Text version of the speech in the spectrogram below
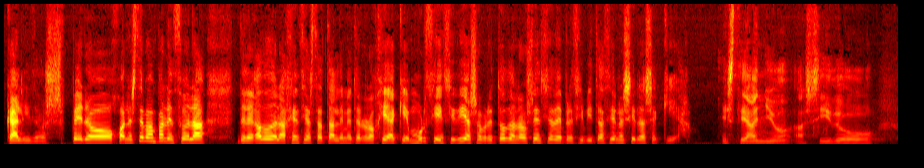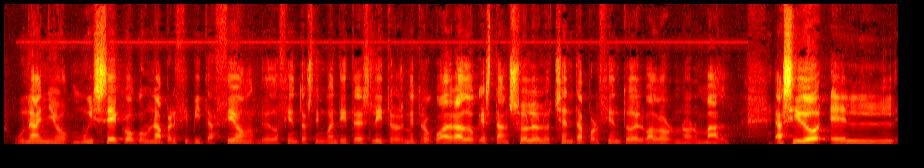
cálidos. Pero Juan Esteban Palenzuela, delegado de la Agencia Estatal de Meteorología aquí en Murcia, incidía sobre todo en la ausencia de precipitaciones y la sequía. Este año ha sido un año muy seco, con una precipitación de 253 litros metro cuadrado, que es tan solo el 80% del valor normal. Ha sido el,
